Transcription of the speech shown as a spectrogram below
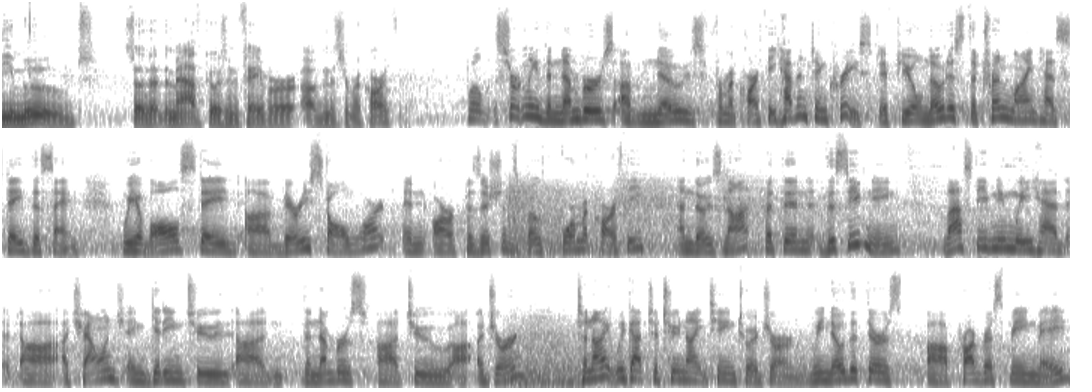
be moved so that the math goes in favor of Mr. McCarthy? Well, certainly the numbers of no's for McCarthy haven't increased. If you'll notice, the trend line has stayed the same. We have all stayed uh, very stalwart in our positions, both for McCarthy and those not. But then this evening, Last evening, we had uh, a challenge in getting to uh, the numbers uh, to uh, adjourn. Tonight, we got to 219 to adjourn. We know that there's uh, progress being made.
